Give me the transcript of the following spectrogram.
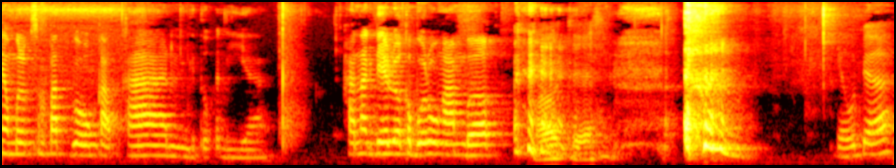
yang belum sempat gue ungkapkan gitu ke dia. Karena dia udah keburu ngambek. Oke. Ya udah.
